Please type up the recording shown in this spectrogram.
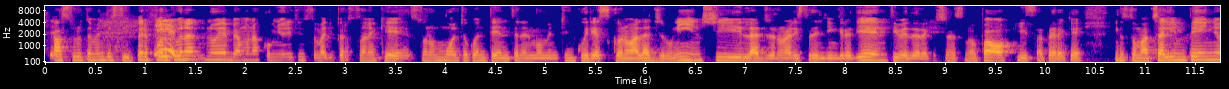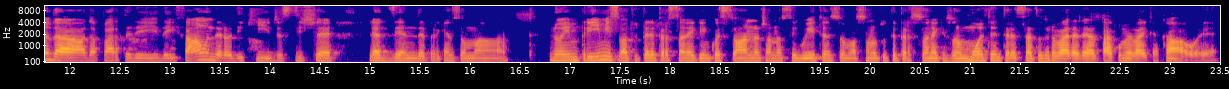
Sì. Assolutamente sì. Per fortuna e... noi abbiamo una community insomma, di persone che sono molto contente nel momento in cui riescono a leggere un INCI, leggere una lista degli ingredienti, vedere che ce ne sono pochi, sapere che insomma c'è l'impegno da, da parte dei, dei founder o di chi gestisce le aziende, perché insomma noi in primis, ma tutte le persone che in questo anno ci hanno seguito, insomma sono tutte persone che sono molto interessate a trovare in realtà come va il cacao e,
